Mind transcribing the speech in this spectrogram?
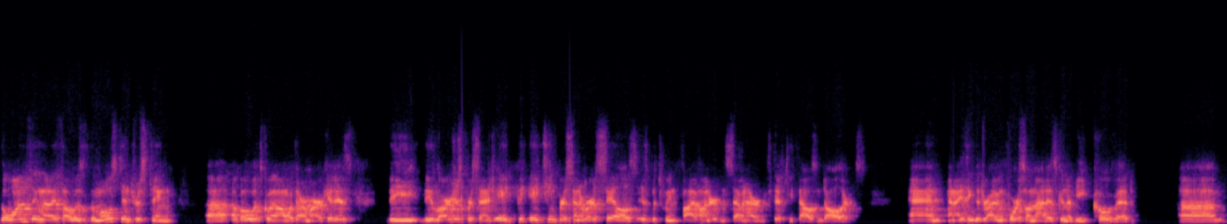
the one thing that i thought was the most interesting uh, about what's going on with our market is the, the largest percentage, 18% of our sales is between 500 and $750,000. And, and I think the driving force on that is going to be COVID, um,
